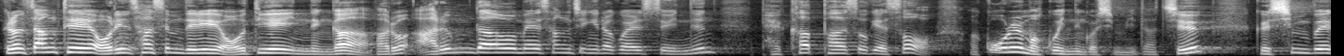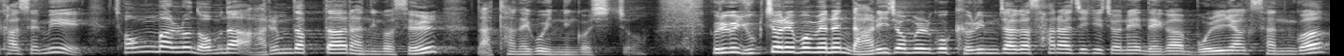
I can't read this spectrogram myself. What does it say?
그런 쌍태의 어린 사슴들이 어디에 있는가? 바로 아름다움의 상징이라고 할 수 있는 백합화 속에서 꼴을 먹고 있는 것입니다. 즉, 그 신부의 가슴이 정말로 너무나 아름답다라는 것을 나타내고 있는 것이죠. 그리고 6절에 보면은 날이 저물고 그림자가 사라지기 전에 내가 몰약산과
